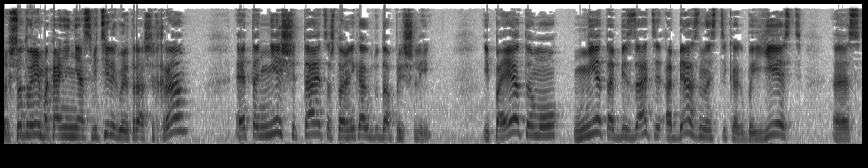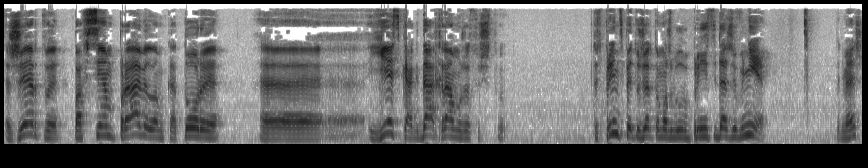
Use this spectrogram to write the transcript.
и все это время, пока они не осветили, говорит Раши, храм, это не считается, что они как бы туда пришли. И поэтому нет обязатель, обязанности как бы есть э, жертвы по всем правилам, которые э, есть, когда храм уже существует. То есть, в принципе, эту жертву можно было бы принести даже вне. Понимаешь?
